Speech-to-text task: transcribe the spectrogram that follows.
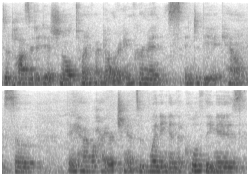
deposit additional twenty-five dollar increments into the account so they have a higher chance of winning. And the cool thing is,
